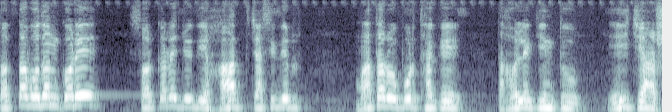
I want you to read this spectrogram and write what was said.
তত্ত্বাবধান করে, সরকারের যদি হাত চাষিদের মাথার ওপর থাকে, তাহলে কিন্তু এই চাষ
